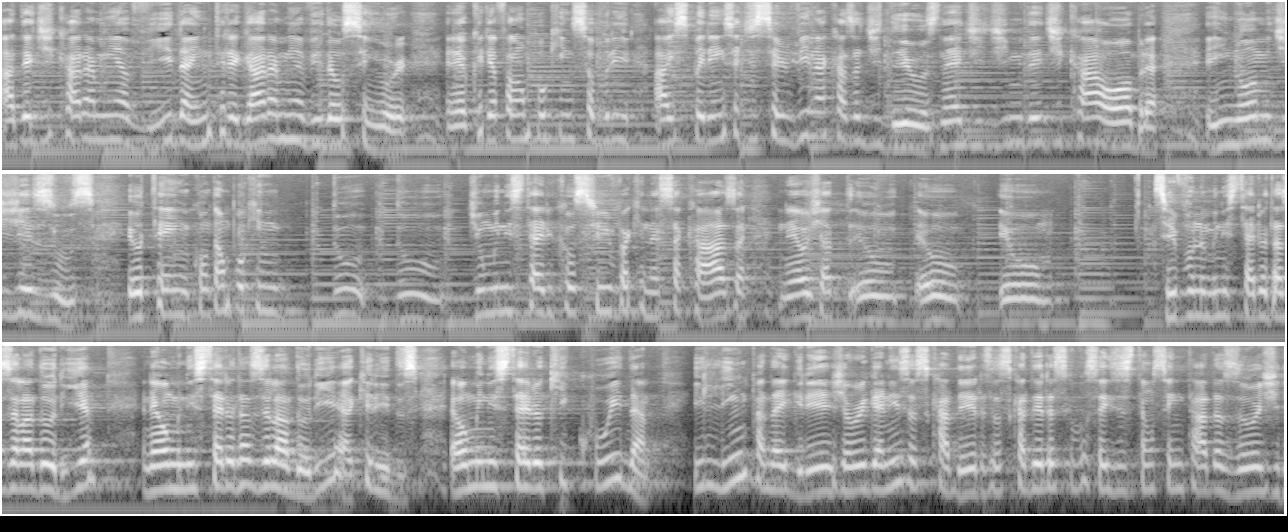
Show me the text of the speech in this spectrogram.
a dedicar a minha vida, a entregar a minha vida ao Senhor. É, eu queria falar um pouquinho sobre a experiência de servir na casa de Deus, né? De, de me dedicar à obra, em nome de Jesus. Eu tenho contar um pouquinho do, do, de um ministério que eu sirvo aqui nessa casa. Né? Eu já eu, eu, eu Sirvo no Ministério da Zeladoria. Né? O Ministério da Zeladoria, queridos, é o ministério que cuida e limpa da igreja, organiza as cadeiras. As cadeiras que vocês estão sentadas hoje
